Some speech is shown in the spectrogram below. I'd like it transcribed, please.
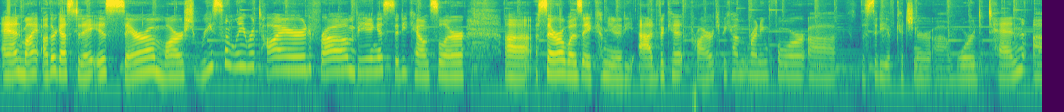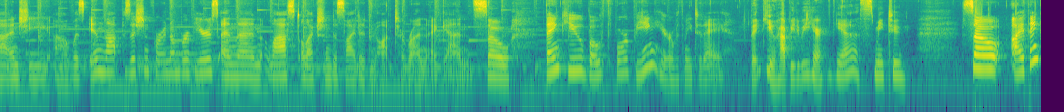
And my other guest today is Sarah Marsh, recently retired from being a city councilor. Uh, Sarah was a community advocate prior to becoming running for uh, the city of Kitchener uh, Ward 10, uh, and she uh, was in that position for a number of years, and then last election decided not to run again. So, thank you both for being here with me today. Thank you. Happy to be here. Yes, me too. So I think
